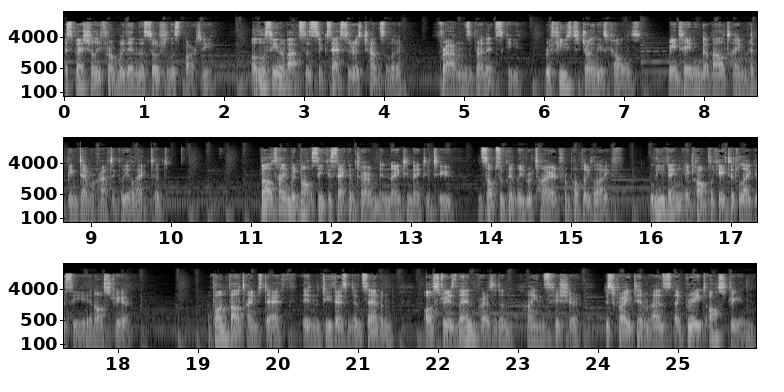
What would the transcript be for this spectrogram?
especially from within the Socialist Party, although Sinowatz's successor as Chancellor, Franz Vranitzky, refused to join these calls, maintaining that Waldheim had been democratically elected. Waldheim would not seek a second term in 1992 and subsequently retired from public life, leaving a complicated legacy in Austria. Upon Waldheim's death in 2007, Austria's then president, Heinz Fischer, described him as a great Austrian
